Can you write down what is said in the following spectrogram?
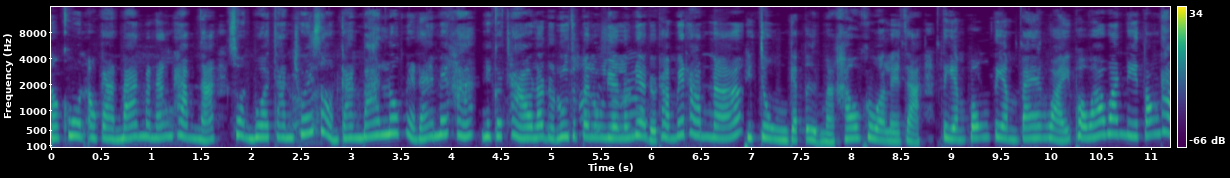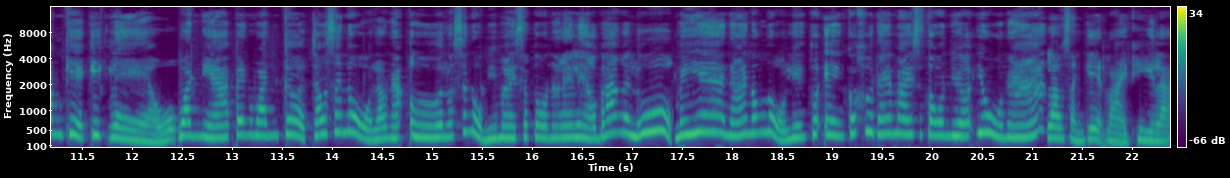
น้องคูณเอาการบ้านมานั่งทำนะ ส่วนบัวจันช่วยสอนการบ้านลูกหน่อยได้ไหมคะ นี่ก็เช้าแล้วเดี๋ยวลูกจะไปโรงเรียนแล้วเนี่ยเดี๋ยวทำไม่ทันนะพี่จุงแกตื่นมาเข้าครัวเลยจ้ะ เตรียมปงเตรียมแป้งไว้ เพราะว่าวันนี้ต้องทำเค้กอีกแล้ว วันนี้เป็นวันเกิดเจ้าสโหนแล้วนะ เออ แล้วสโหนมีไมล์สโตนอะไรแล้วบ้างอะลูก ไม่แย่นะ น้องโหนเลี้ยงตัวเองก็คือได้ไมล์สโตนเยอะอยู่นะ เราสังเกตหลายทีละ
